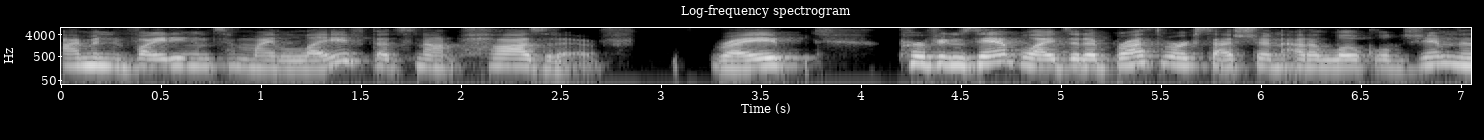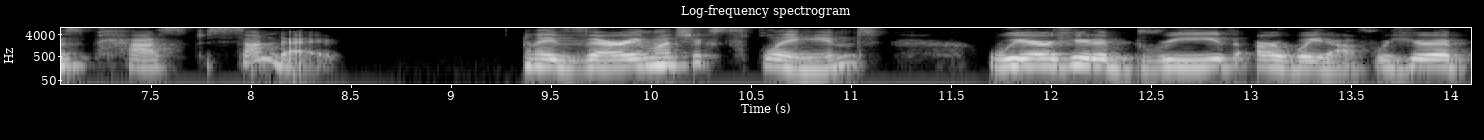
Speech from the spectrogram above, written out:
I'm inviting into my life that's not positive, right? Perfect example I did a breathwork session at a local gym this past Sunday. And I very much explained we are here to breathe our weight off. We're here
